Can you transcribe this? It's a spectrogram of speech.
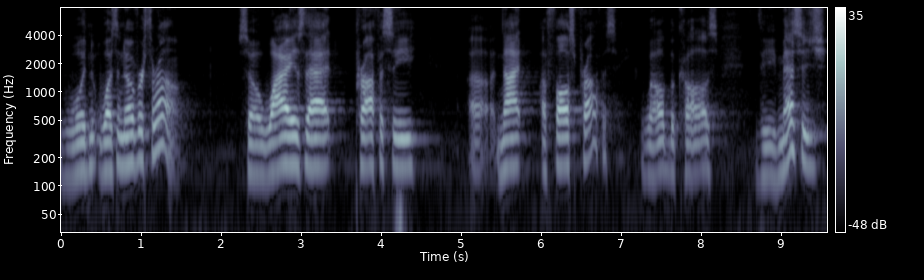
wasn't overthrown. So why is that prophecy uh, not a false prophecy? Well, because the message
